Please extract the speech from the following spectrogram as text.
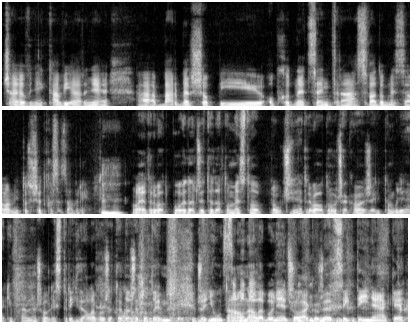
čajovne, kaviárne, barbershopy, obchodné centra, svadobné salóny, to všetko sa zavrie. Uh-huh. Ale ja treba povedať, že teda to mesto určite netreba od toho očakávať, že tam bude nejaký financial district, alebo že teda, že toto je že Newtown alebo niečo, akože city nejaké.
